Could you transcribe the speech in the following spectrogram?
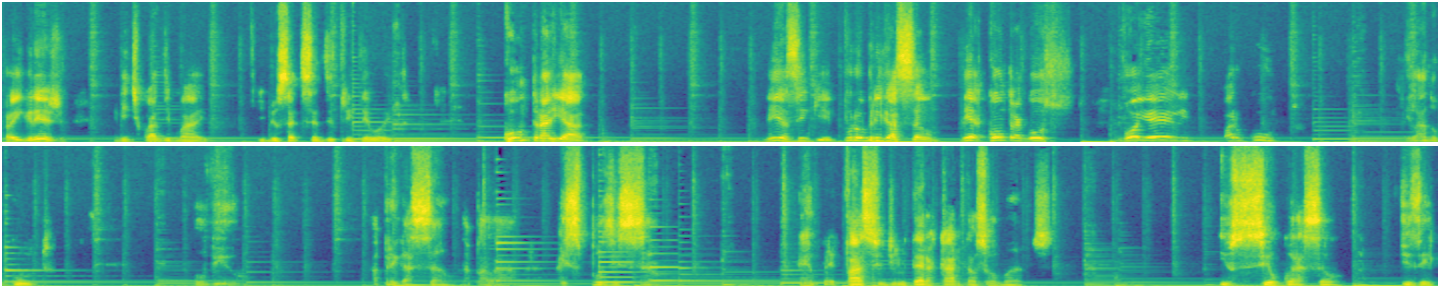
para a igreja em 24 de maio de 1738 contrariado. Meio assim que por obrigação, meio contra gosto. Foi ele para o culto. E lá no culto, ouviu a pregação da palavra, a exposição. É o prefácio de Lutero à carta aos Romanos. E o seu coração, diz ele,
